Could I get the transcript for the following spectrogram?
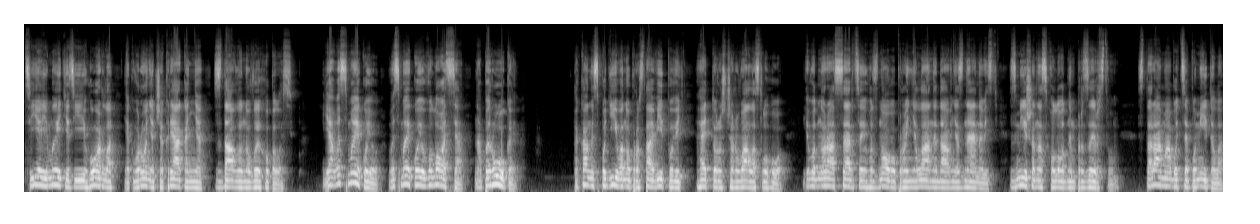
Цієї миті з її горла, як вороняче крякання, здавлено вихопилось. Я висмикую, висмикую волосся на перуки. Така несподівано проста відповідь геть то розчарувала слугу, і воднораз серце його знову пройняла недавня зненависть, змішана з холодним презирством. Стара, мабуть, це помітила,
